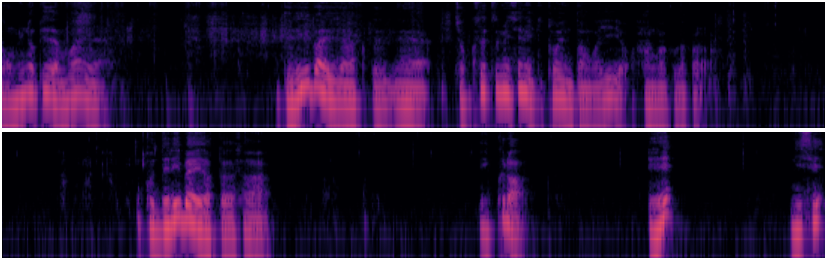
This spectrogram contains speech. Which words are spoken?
ドミノピザうまいね。デリバリーじゃなくてね、直接店に行って取りに行った方がいいよ。半額だから。これデリバリーだったらさ、いくら？え ?2000、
